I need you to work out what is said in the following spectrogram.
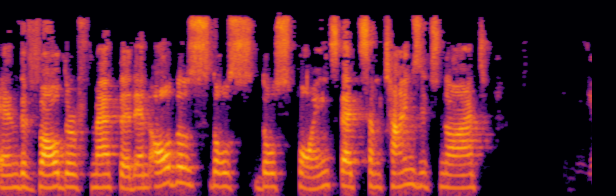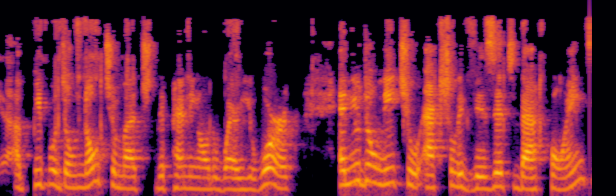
and the Waldorf method and all those those those points that sometimes it's not uh, people don't know too much depending on where you work and you don't need to actually visit that point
